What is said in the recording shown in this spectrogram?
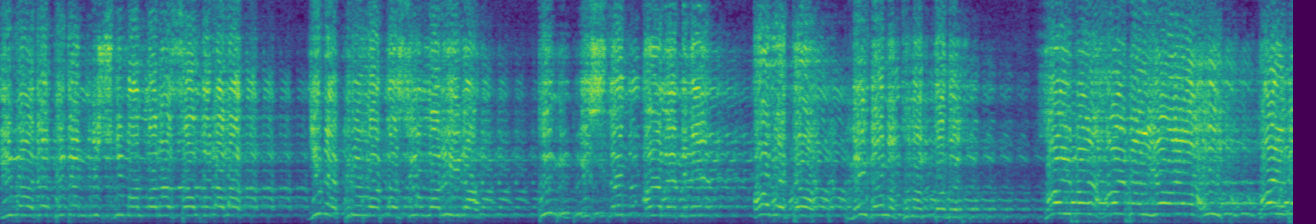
ibadet eden Müslümanlara saldırarak yine provokasyonlarıyla tüm İslam alemine adeta meydan okumaktadır. Hayber Hayber ya Yahud! Hayber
